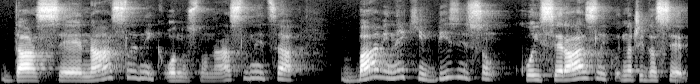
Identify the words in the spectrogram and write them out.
da se naslednik, odnosno naslednica, bavi nekim biznisom koji se razlikuje, znači da se,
